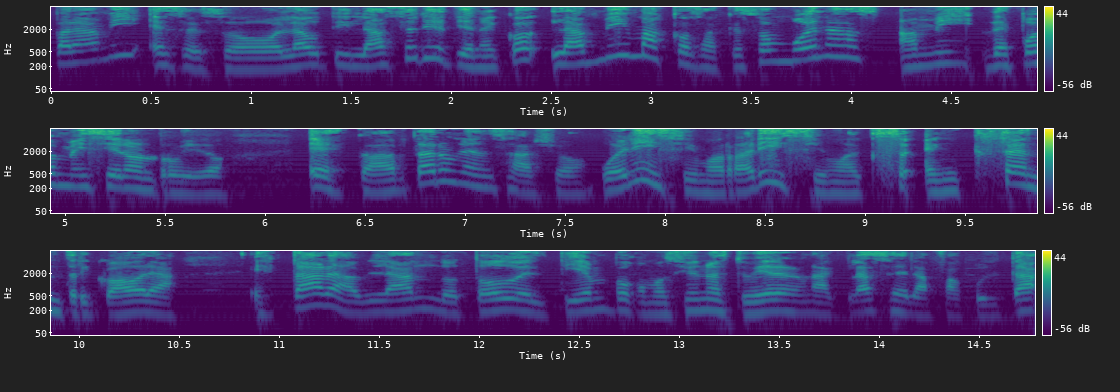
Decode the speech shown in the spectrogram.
para mí es eso, Lauti. La serie tiene las mismas cosas que son buenas, a mí después me hicieron ruido. Esto, adaptar un ensayo, buenísimo, rarísimo, excéntrico. Ahora, estar hablando todo el tiempo como si uno estuviera en una clase de la facultad,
